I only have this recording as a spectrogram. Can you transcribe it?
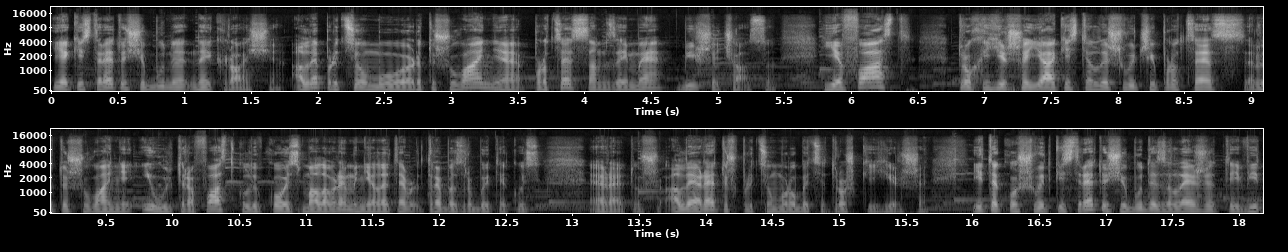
Якість ретуші буде найкраща, але при цьому ретушування процес сам займе більше часу. Є Fast, трохи гірша якість, але швидший процес ретушування, і ультрафаст, коли в когось мало времени, але треба зробити якусь ретуш. Але ретуш при цьому робиться трошки гірше. І також швидкість ретуші буде залежати від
